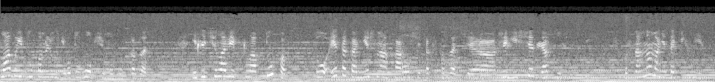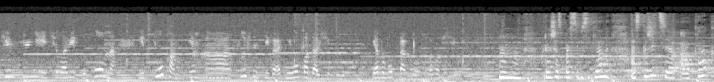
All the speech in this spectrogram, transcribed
слабые духом люди, вот в общем можно сказать. Если человек слаб духом, то это, конечно, хорошее, так сказать, э, жилище для сущности. В основном они такие есть. Чем сильнее человек духовно и духом, тем а, сущности от него подальше будут. Я бы вот так вот обобщила. Хорошо, спасибо, Светлана. А скажите, а как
